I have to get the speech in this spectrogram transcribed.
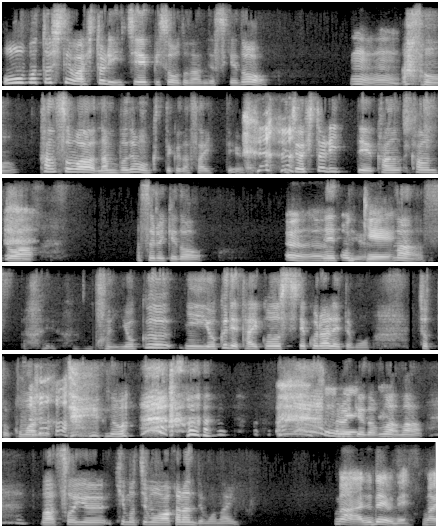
応募としては一人一エピソードなんですけど、うんうん。あの、感想は何ぼでも送ってくださいっていう。一応一人っていうカウンカウントはするけど、うんうん。ねっていう。オッケー。まあ、欲に欲で対抗してこられても、ちょっと困る っていうのはね。あるけど、まあまあ、まあそういう気持ちもわからんでもない。まあ、あれだよね。まあ、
